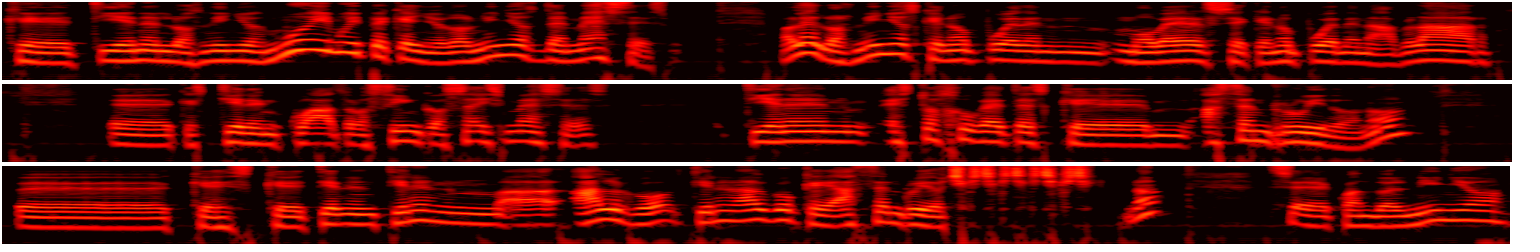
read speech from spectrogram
que tienen los niños muy muy pequeños, los niños de meses, ¿vale? Los niños que no pueden moverse, que no pueden hablar, eh, que tienen cuatro, cinco, seis meses, tienen estos juguetes que mm, hacen ruido, ¿no? Eh, que, que tienen, tienen algo, tienen algo que hacen ruido, ¿no? Cuando el niño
